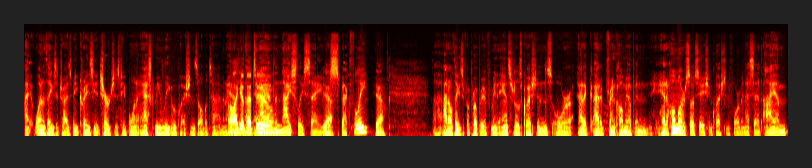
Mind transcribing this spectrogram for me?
I, one of the things that drives me crazy at church is people want to ask me legal questions all the time, and I Oh, have I to get that and I have to nicely say Yeah. respectfully. Yeah. Uh, I don't think it's appropriate for me to answer those questions. Or I had, a, I had a friend call me up and had a homeowner association question for me, and I said, I am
